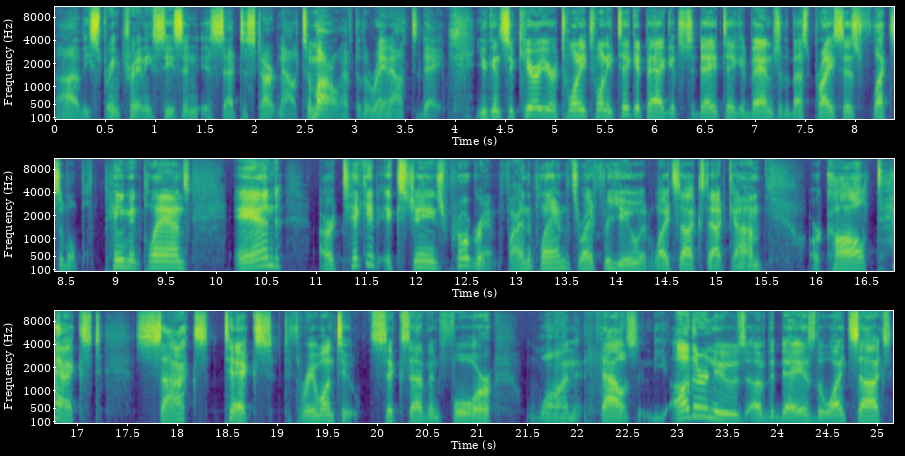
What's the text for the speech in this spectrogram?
uh, the spring training season is set to start now tomorrow after the rain out today. You can secure your 2020 ticket package today. Take advantage of the best prices, flexible payment plans, and our ticket exchange program. Find the plan that's right for you at whitesox.com or call text Sox Ticks to 312 674 1000. The other news of the day is the White Sox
